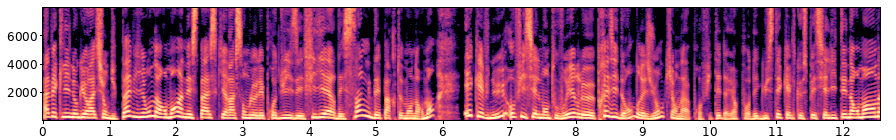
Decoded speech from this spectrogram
avec l'inauguration du pavillon normand, un espace qui rassemble les produits et filières des cinq départements normands et qui est venu officiellement ouvrir le président de région qui en a profité d'ailleurs pour déguster quelques spécialités normandes.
